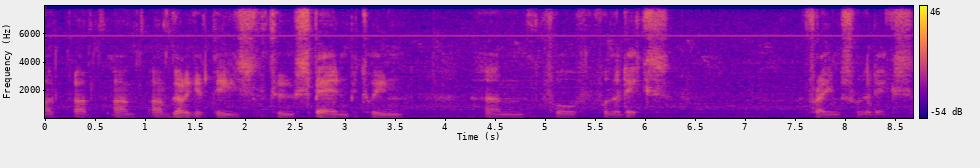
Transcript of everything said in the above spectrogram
I've, I've, um, got to get these to span between um, for for the decks. Frames for the decks.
